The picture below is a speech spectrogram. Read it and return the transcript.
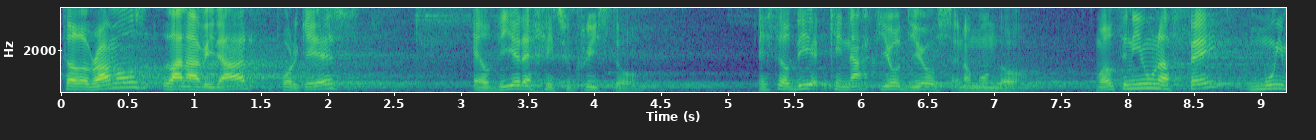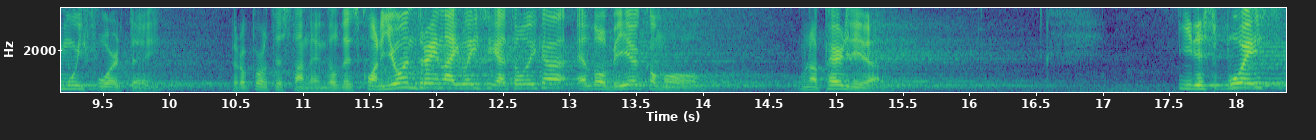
celebramos la Navidad porque es el día de Jesucristo, es el día que nació Dios en el mundo. Como él tenía una fe muy, muy fuerte, pero protestante. Entonces, cuando yo entré en la iglesia católica, él lo veía como una pérdida. Y después,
